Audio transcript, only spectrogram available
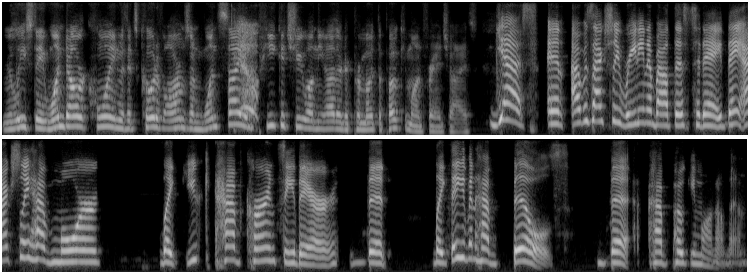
released a $1 coin with its coat of arms on one side and Pikachu on the other to promote the Pokemon franchise. Yes, and I was actually reading about this today. They actually have more, like you have currency there that, like they even have bills that have Pokemon on them.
